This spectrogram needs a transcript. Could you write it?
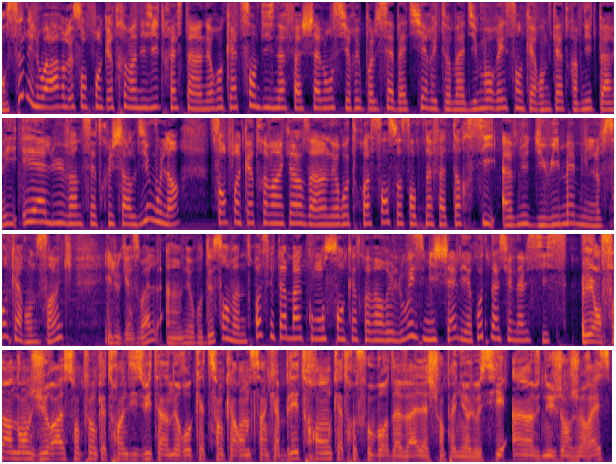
En Saône-et-Loire, le samplon 98 reste à 1,419€ à Chalon, 6 rue Paul Sabatier, rue Thomas Dumoré, 144 avenue de Paris et à Lu, 27 rue Charles Dumoulin. Samplon 95 à 1,369€ à Torcy, avenue du 8 mai 1945. Et le gasoil à 1,223€, c'est à Mâcon, 180 rue Louise Michel et route nationale 6. Et enfin, dans le Jura, samplon 98 à 1,445€ à Blétran, 4 faubourg d'Aval, à Champagnol aussi, 1 avenue Jean Jaurès.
